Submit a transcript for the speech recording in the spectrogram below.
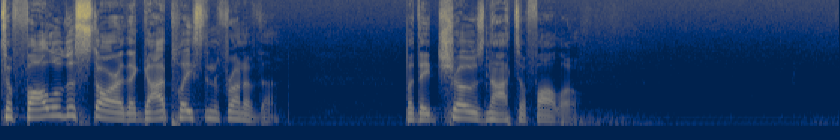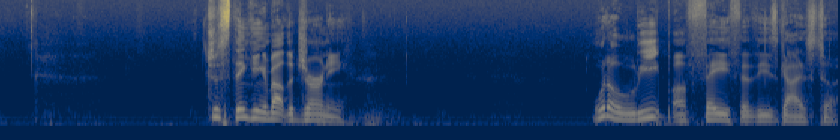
to follow the star that god placed in front of them but they chose not to follow. Just thinking about the journey, what a leap of faith that these guys took.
